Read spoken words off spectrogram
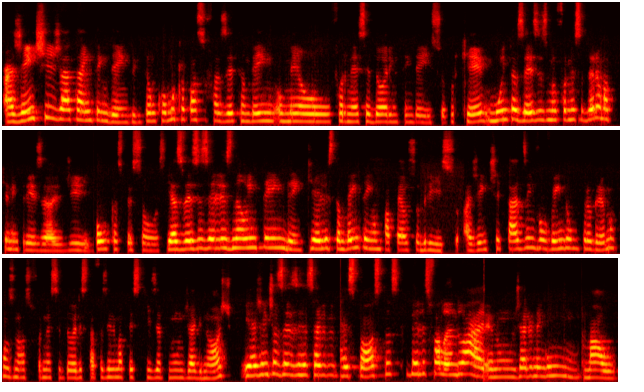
a gente já está entendendo. Então, como que eu posso fazer também o meu fornecedor entender isso? Porque muitas vezes meu fornecedor é uma pequena empresa de poucas pessoas e às vezes eles não entendem que eles também têm um papel sobre isso. A gente está desenvolvendo um programa com os nossos fornecedores, está fazendo uma pesquisa para um diagnóstico, e a gente às vezes recebe respostas deles falando: ah, eu não gero nenhum mal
